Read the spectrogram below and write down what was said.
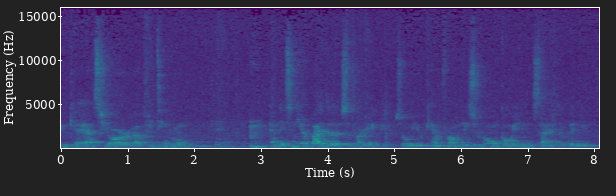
you can as your uh, fitting room Okay. and it's nearby the safari, so you can from this room go inside the venue.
